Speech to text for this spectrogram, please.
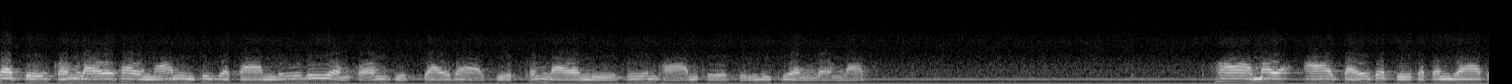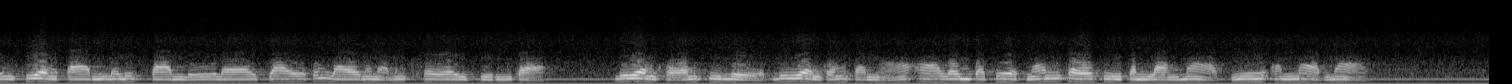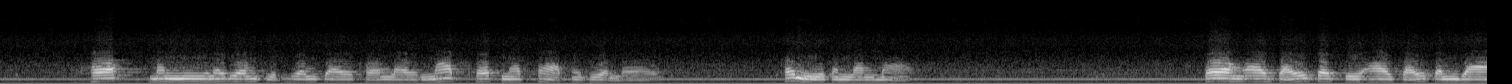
สติของเราเท่านั้นที่จะตามรู้เรื่องของจิตใจว่าจิตของเรามีพื้นฐานคือสิ่งที่เครื่องรองรับ ถ้าไม่อาศัยสติกับปัญญาเป็นเครื่องตามระลึกตามรู้แล้วใจของเรานั่นแหะมันเคยชินกับ เรื่องของกิเลสเรื่องของตัณหาอารมณ์ประเภทนั้นเขามีกำลังมาก มีอำนาจมาก เพราะมันมีในดวงจิตดวงใจของเรานับพบนับชาติในทวนแล้ว เขามีกำลังมาก ต้องอาศัยสติอาศัยปัญญา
